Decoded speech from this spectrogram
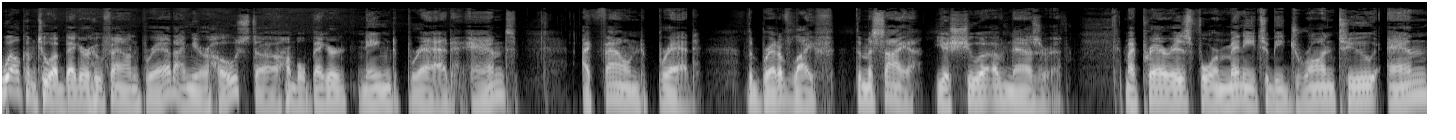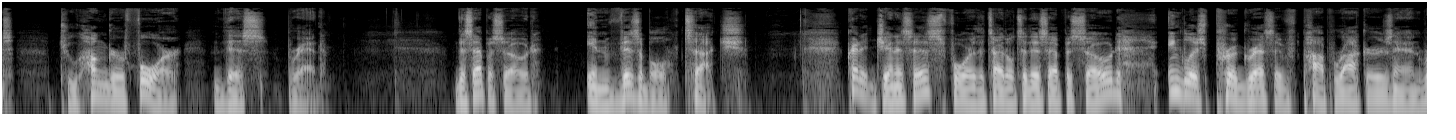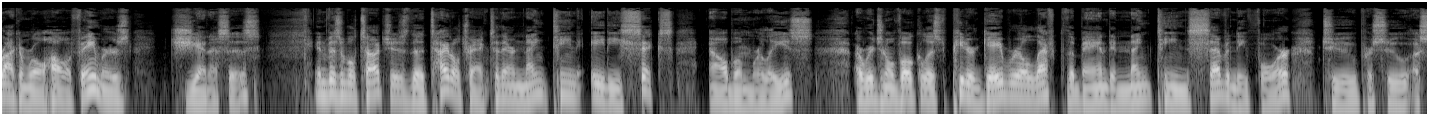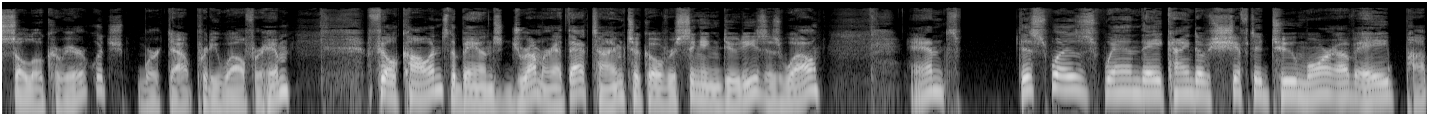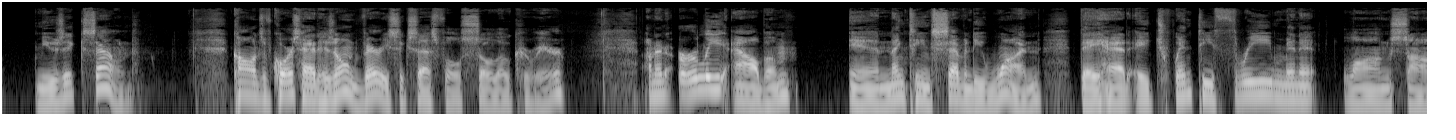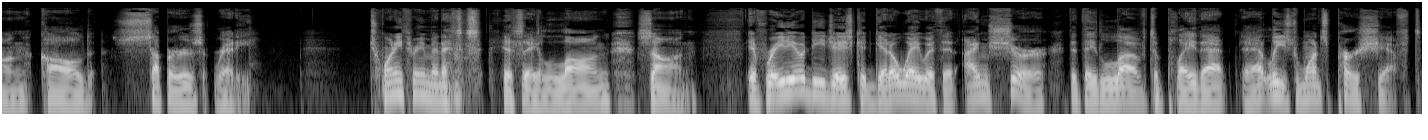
Welcome to A Beggar Who Found Bread. I'm your host, a humble beggar named Brad, and I found bread, the bread of life, the Messiah, Yeshua of Nazareth. My prayer is for many to be drawn to and to hunger for this bread. This episode, Invisible Touch. Credit Genesis for the title to this episode. English progressive pop rockers and rock and roll Hall of Famers, Genesis. Invisible Touch is the title track to their 1986 album release. Original vocalist Peter Gabriel left the band in 1974 to pursue a solo career, which worked out pretty well for him. Phil Collins, the band's drummer at that time, took over singing duties as well. And this was when they kind of shifted to more of a pop music sound. Collins, of course, had his own very successful solo career. On an early album in 1971, they had a 23 minute long song called Supper's Ready. 23 minutes is a long song. If radio DJs could get away with it, I'm sure that they'd love to play that at least once per shift.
